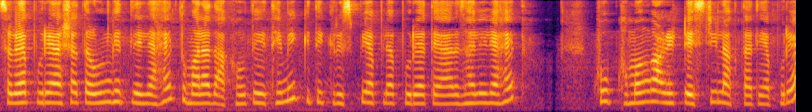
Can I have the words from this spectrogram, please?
सगळ्या पुऱ्या अशा तळून घेतलेल्या आहेत. तुम्हाला दाखवते इथे मी किती क्रिस्पी आपल्या पुऱ्या तयार झालेल्या आहेत. खूप खमंग आणि टेस्टी लागतात या पुऱ्या.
